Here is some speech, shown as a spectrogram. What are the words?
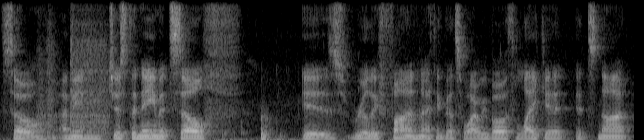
So, I mean, just the name itself is really fun. I think that's why we both like it. It's not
